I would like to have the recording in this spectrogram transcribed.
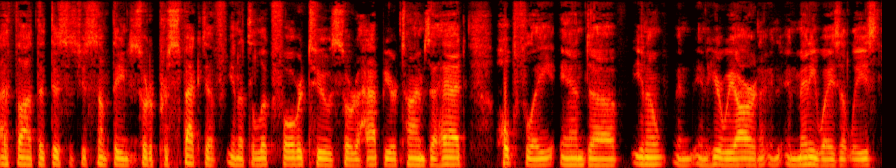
I thought that this is just something sort of perspective, you know, to look forward to, sort of happier times ahead, hopefully. And, uh, you know, and, and, here we are in, in, many ways at least.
